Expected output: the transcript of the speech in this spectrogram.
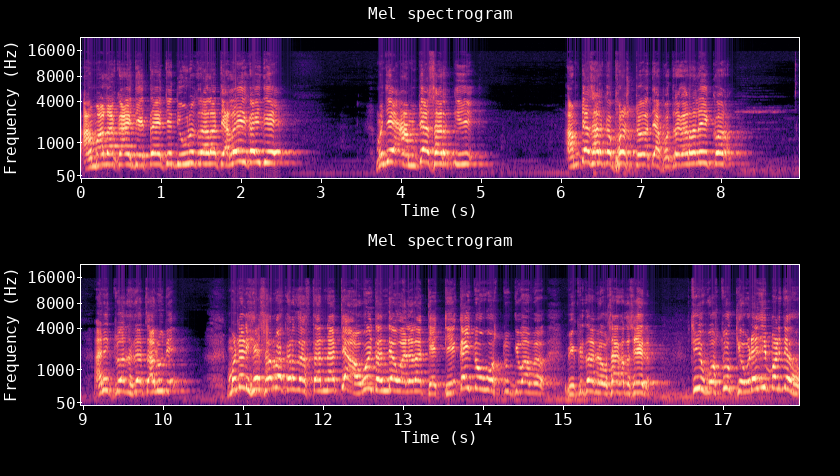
आम्हाला काय देत आहे ते देऊनच राहिला त्यालाही काही दे. म्हणजे आमच्यासारखी आमच्यासारखं भ्रष्ट त्या पत्रकारालाही कर. आणि तुला धंदा चालू दे. मंडळी हे सर्व करत असताना त्या अवैध धंद्यावाल्याला ते ते काही जो वस्तू किंवा विक्रीचा व्यवसाय करत असेल ती वस्तू केवढ्याची पडते हो?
